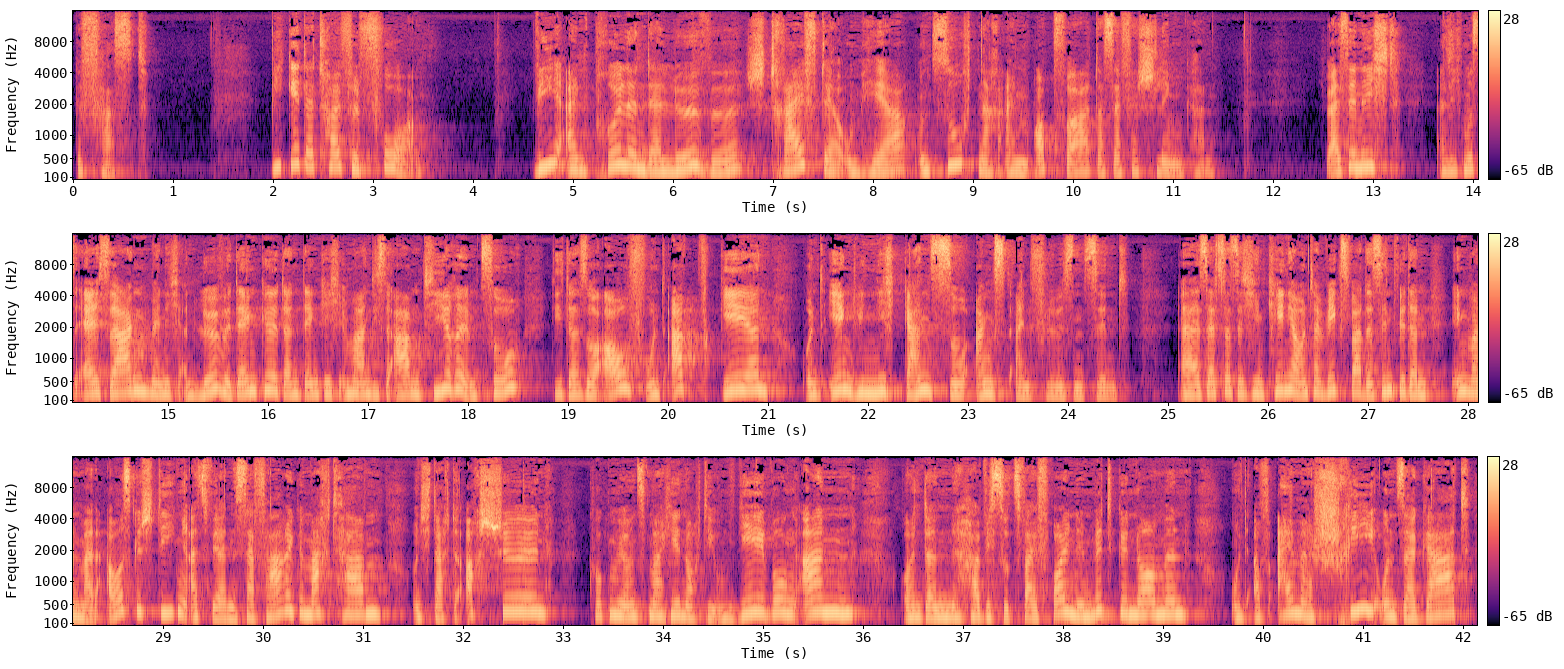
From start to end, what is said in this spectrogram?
gefasst. Wie geht der Teufel vor? Wie ein brüllender Löwe streift er umher und sucht nach einem Opfer, das er verschlingen kann. Ich weiß ja nicht, also ich muss ehrlich sagen, wenn ich an Löwe denke, dann denke ich immer an diese armen Tiere im Zoo, die da so auf und ab gehen und irgendwie nicht ganz so angsteinflößend sind. Äh, selbst als ich in Kenia unterwegs war, da sind wir dann irgendwann mal ausgestiegen, als wir eine Safari gemacht haben. Und ich dachte, ach schön, gucken wir uns mal hier noch die Umgebung an. Und dann habe ich so zwei Freundinnen mitgenommen. Und auf einmal schrie unser Guard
